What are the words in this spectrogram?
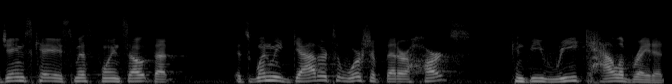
James K.A. Smith points out that it's when we gather to worship that our hearts can be recalibrated.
